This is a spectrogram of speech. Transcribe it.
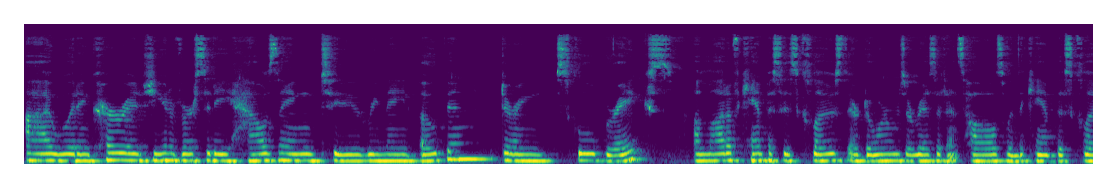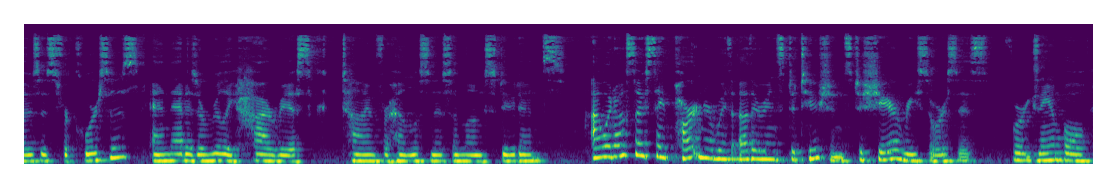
I would encourage university housing to remain open during school breaks. A lot of campuses close their dorms or residence halls when the campus closes for courses, and that is a really high risk time for homelessness among students. I would also say partner with other institutions to share resources. For example,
